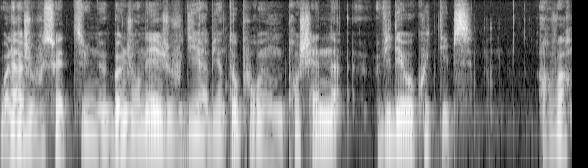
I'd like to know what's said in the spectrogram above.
Voilà, je vous souhaite une bonne journée, je vous dis à bientôt pour une prochaine vidéo Quick Tips. Au revoir.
